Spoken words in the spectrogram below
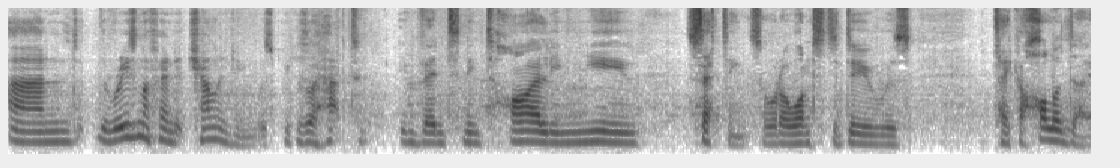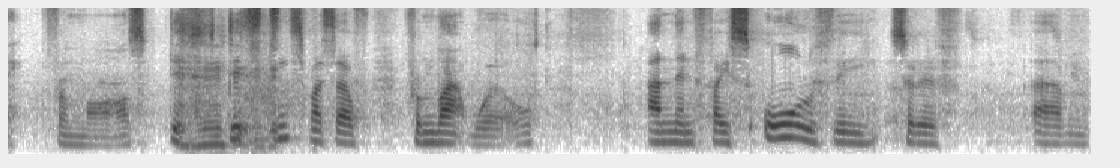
and the reason I found it challenging was because I had to invent an entirely new setting. So what I wanted to do was take a holiday from Mars, distance myself from that world, and then face all of the sort of um,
